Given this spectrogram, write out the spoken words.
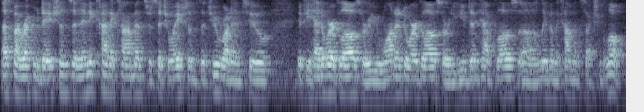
that's my recommendations and any kind of comments or situations that you run into, if you had to wear gloves or you wanted to wear gloves or you didn't have gloves, uh, leave in the comments section below.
